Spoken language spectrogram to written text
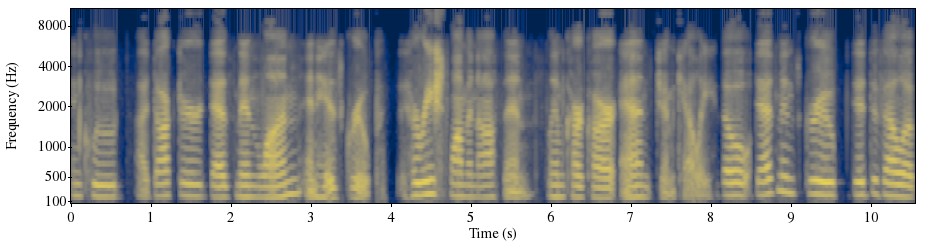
include uh, Dr. Desmond Lun and his group, Harish Swaminathan, Slim Karkar, and Jim Kelly. Though Desmond's group did develop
